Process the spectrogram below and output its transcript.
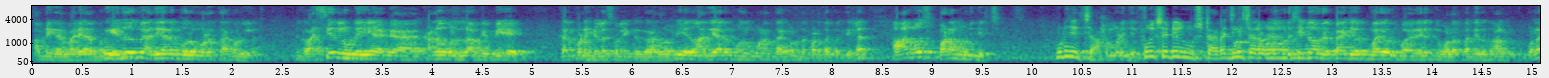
அப்படிங்கிற மாதிரியான படம் எதுவுமே அதிகாரப்பூர்வமான தகவல் இல்லை. ரசிகர்களுடைய க- கனவுகள்ல அப்படி அப்படியே கற்பனைகள்ல சொல்லிட்டு இருக்காங்களோ எதுவும் அதிகாரப்பூர்வமான தகவல் அந்த படத்தை இல்ல. ஆல்மோஸ்ட் படம் முடிஞ்சிருச்சு. முடிஞ்சிருச்சா? முடிஞ்சிருச்சு. ஃபுல் ஷெட்யூல் முடிச்சிட்டாங்க ரஜினி சாரோட ஒரு சின்ன ஒரு பேட்ச் ஒர்க் மாதிரி ஒரு இருக்கு போல பத்து இருபது நாள் இருக்கு போல.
